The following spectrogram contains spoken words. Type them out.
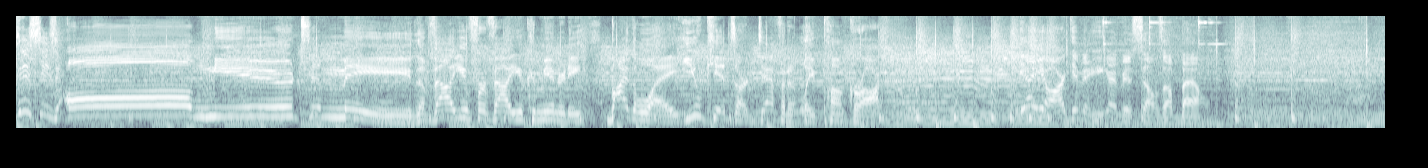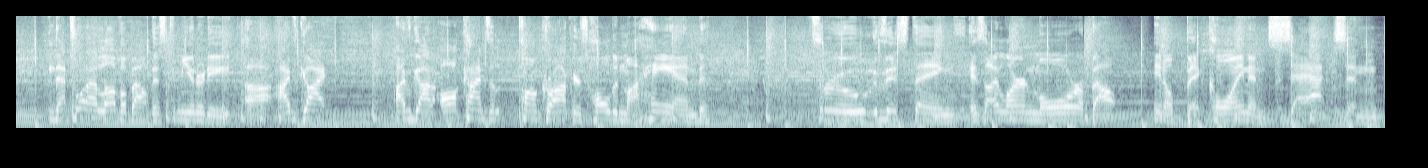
this is all new to me. The value for value community. By the way, you kids are definitely punk rock. Yeah, you are. Give it. You give yourselves a bell. That's what I love about this community. Uh, I've got, I've got all kinds of punk rockers holding my hand through this thing as I learn more about, you know, Bitcoin and Sats and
